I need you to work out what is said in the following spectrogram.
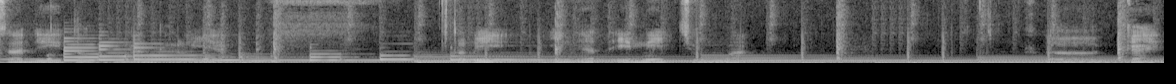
biasa di tongkrongan kalian. Tapi ingat ini cuma uh, guide.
